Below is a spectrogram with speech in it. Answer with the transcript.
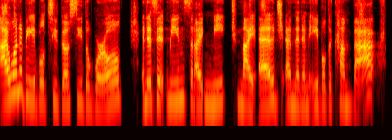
I want to be able to go see the world. And if it means that I meet my edge and then am able to come back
